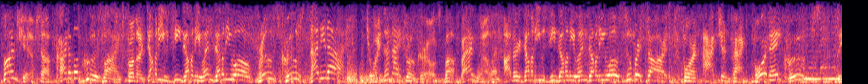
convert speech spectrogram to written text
fun ships of Carnival Cruise Lines for the WCW NWO Bruise Cruise 99. Join the Nitro Girls, Buff Bagwell, and other WCW NWO superstars for an action-packed four-day cruise. The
